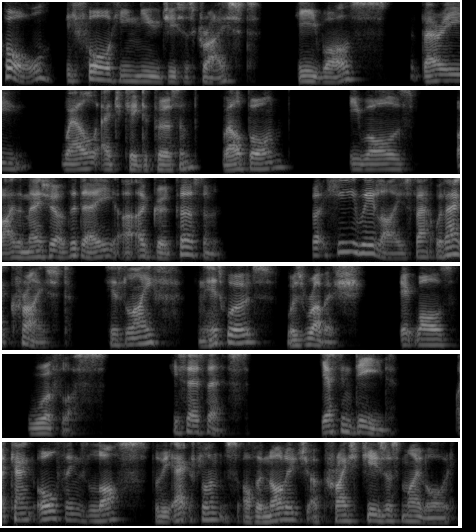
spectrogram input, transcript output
Paul, before he knew Jesus Christ, he was a very well educated person, well born. He was, by the measure of the day, a, good person. But he realized that without Christ, his life, in his words, was rubbish. It was worthless. He says this Yet indeed, I count all things loss for the excellence of the knowledge of Christ Jesus my Lord,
